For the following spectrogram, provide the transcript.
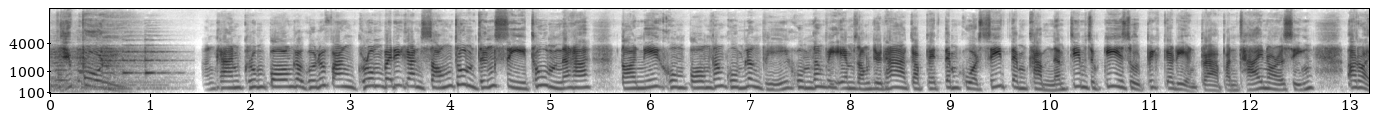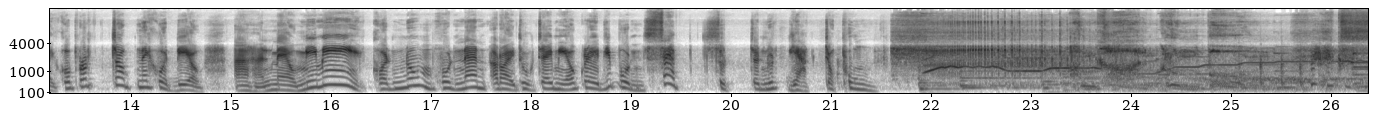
ดญี่ปุ่น อังคารคลุมโปงกับคุณผู้ฟังคลุมไปด้วยกันสองทุ่มถึงสี่ทุ่มนะคะ ตอนนี้คลุมโปงทั้งคลุมเรื่องผีคลุมทั้ง PM 2.5กับเผ็ดเต็มขวดซีดเต็มคำน้ำจิ้มสุกี้สูตรพริกกระเหรี่ยงตราพันท้ายนรสิงห์อร่อยครบรสจบในขวดเดียว อาหารแมวมิมี่ขนนุ่มหุ่นแน่นอร่อยถูกใจเหมียวเกรดญี่ปุ่นแซ่บสุดจนนุดอยากจกพุงอังคารคลุมโปง X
